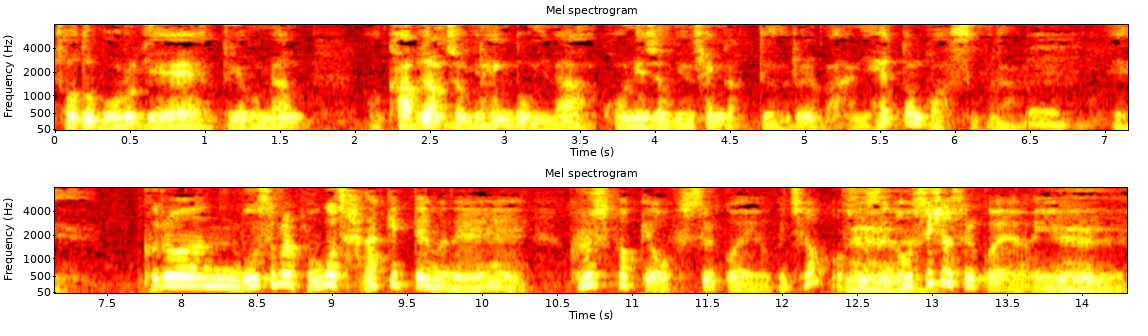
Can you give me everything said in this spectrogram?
저도 모르게 어떻게 보면 어, 가부장적인 행동이나 권위적인 생각들을 많이 했던 것 같습니다. 예. 예. 그런 모습을 보고 자랐기 때문에 그럴 수밖에 없을 거예요. 그렇죠? 네. 없으셨을 거예요. 예. 예.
